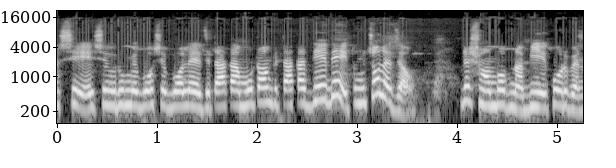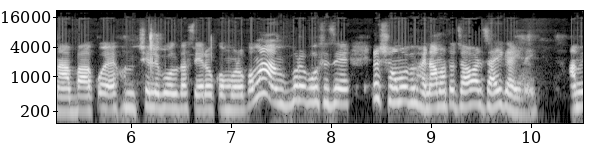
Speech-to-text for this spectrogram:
আসে, এসে রুমে বসে বলে যে, টাকা, মোটা অঙ্কের টাকা দিয়ে দেই তুমি চলে যাও। এটা সম্ভব না, বিয়ে করবে না বা এখন ছেলে বলতেছে এরকম, ওরকম। আমি পরে বলছি যে, এটা সম্ভব হয় না, আমার তো যাওয়ার জায়গাই নাই। আমি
